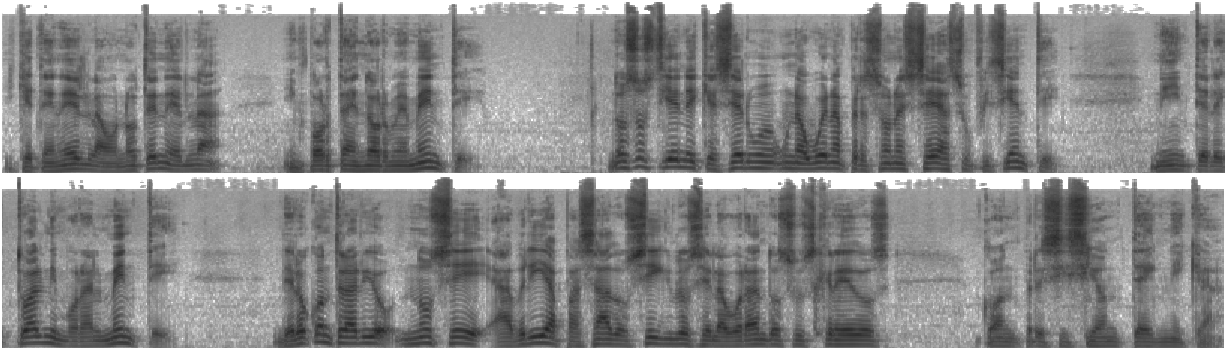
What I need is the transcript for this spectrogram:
y que tenerla o no tenerla importa enormemente. No sostiene que ser una buena persona sea suficiente, ni intelectual ni moralmente. De lo contrario, no se habría pasado siglos elaborando sus credos con precisión técnica.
